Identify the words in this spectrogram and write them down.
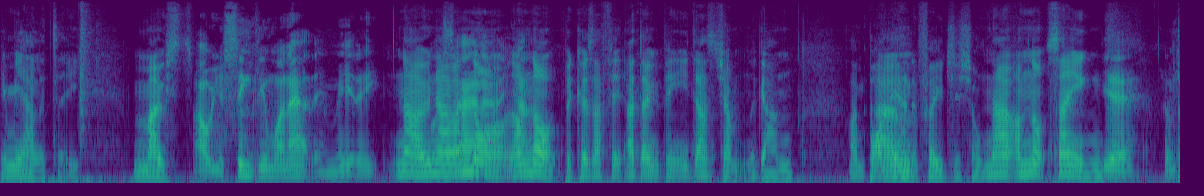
in reality, most. Oh, you're singling one out then, really? No, What's no, I'm not. ain't ya? I'm not because I thi- I don't think he does jump the gun. I'm biting the Um, hand that feeds you, Sean. No, I'm not saying. Yeah. But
